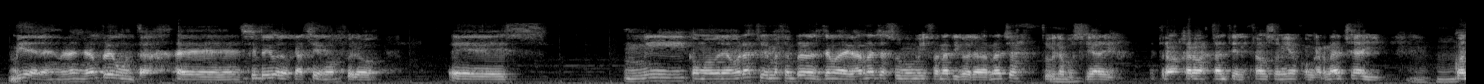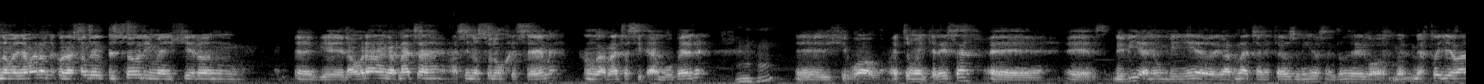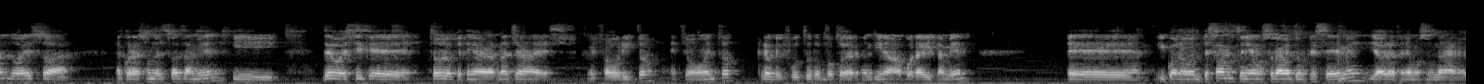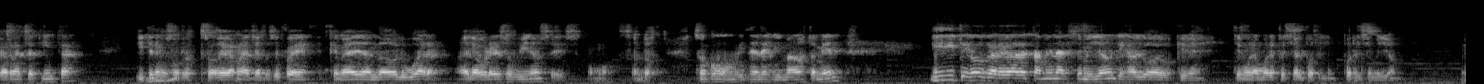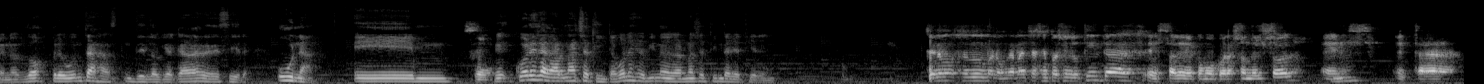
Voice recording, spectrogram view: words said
Bien, es una gran pregunta. Eh, siempre digo lo que hacemos, pero eh, es mi, como me enamoraste más temprano del tema de garnacha, soy muy fanático de la garnacha. Tuve la posibilidad de, de trabajar bastante en Estados Unidos con garnacha y cuando me llamaron de Corazón del Sol y me dijeron eh, que elaboraban garnacha haciendo solo un GCM, un garnacha cicada en Bupedre, Ujú. eh, dije, wow, esto me interesa. Eh, eh, vivía en un viñedo de garnacha en Estados Unidos, entonces digo, me, me fue llevando eso a, a Corazón del Sol también y debo decir que todo lo que tenga garnacha es mi favorito en este momento. Creo que el futuro un poco de Argentina va por ahí también. Eh, y cuando empezamos teníamos solamente un GCM y ahora tenemos una garnacha tinta y tenemos un rosado de garnacha. Entonces fue que me hayan dado lugar a elaborar esos vinos, es como, son, los, son como mis nenes mimados también. Y tengo que agregar también al semillón, que es algo que tengo un amor especial por el, por el semillón. Bueno, dos preguntas de lo que acabas de decir. Una, em, Sí. ¿cuál es la garnacha tinta? ¿Cuál es el vino de garnacha tinta que tienen? Tenemos un, bueno, un garnacha 100% tinta, eh, sale como corazón del sol, es, está,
